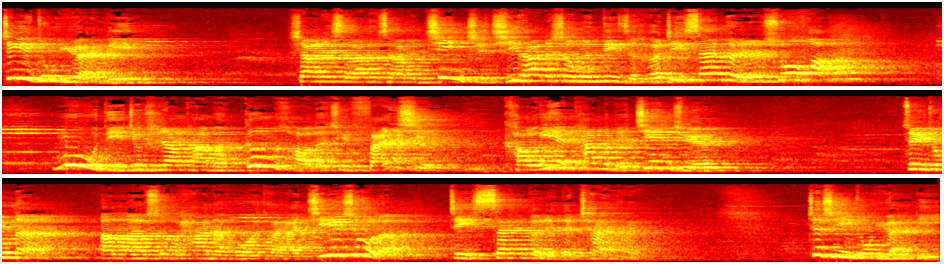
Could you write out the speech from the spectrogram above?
这种远离，沙利斯拉特斯拉姆禁止其他的圣门弟子和这三个人说话。目的就是让他们更好的去反省，考验他们的坚决。最终呢，阿拉苏哈纳摩他接受了这三个人的忏悔。这是一种远离。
